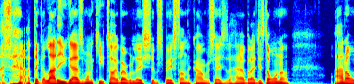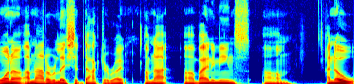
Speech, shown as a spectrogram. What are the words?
I think a lot of you guys want to keep talking about relationships based on the conversations I have, but I just don't want to. I don't want to. I'm not a relationship doctor, right? I'm not uh, by any means. Um, I know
